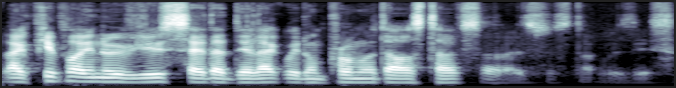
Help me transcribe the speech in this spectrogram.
Like people in reviews say that they like we don't promote our stuff, so let's just start with this.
